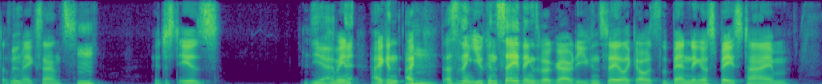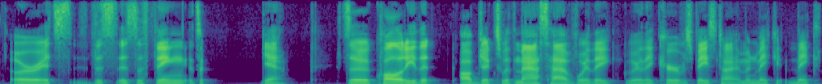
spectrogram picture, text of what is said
doesn't It- make sense Hmm. it just is Yeah. i mean i can I, Mhm. that's the thing you can say things about gravity you can say like oh it's the bending of space-time or it's this it's a thing it's a yeah it's a quality that objects with mass have where they where they curve space-time and make it make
